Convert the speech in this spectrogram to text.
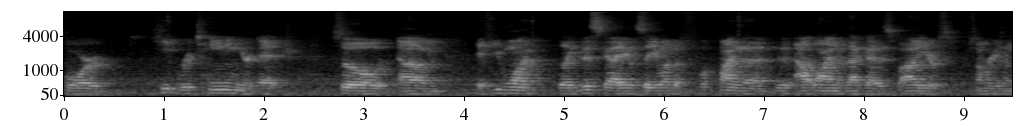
for keep retaining your edge. So um, if you want, like this guy, let's say you want to find the, the, outline of that guy's body or for some reason,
